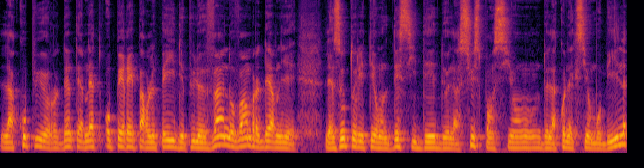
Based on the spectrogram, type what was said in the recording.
la coupure d'Internet opérée par le pays depuis le 20 novembre dernier. Les autorités ont décidé de la suspension de la connexion mobile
